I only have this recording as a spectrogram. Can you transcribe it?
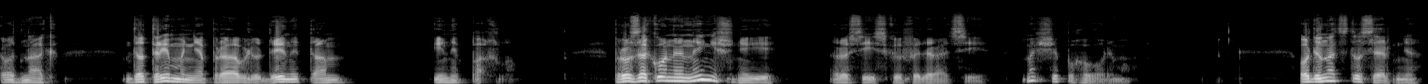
однак дотримання прав людини там і не пахло. Про закони нинішньої Російської Федерації ми ще поговоримо. 11 серпня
